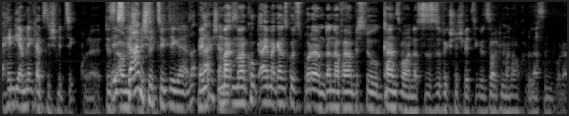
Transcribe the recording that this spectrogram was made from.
Handy am Lenkrad ist nicht witzig, Bruder. Das ist, gar nicht witzig, Digga. Sa- Wenn, Sag ich man, man guckt einmal ganz kurz, Bruder, und dann auf einmal bist du ganz woanders. Das ist wirklich nicht witzig. Das sollte man auch lassen, Bruder.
